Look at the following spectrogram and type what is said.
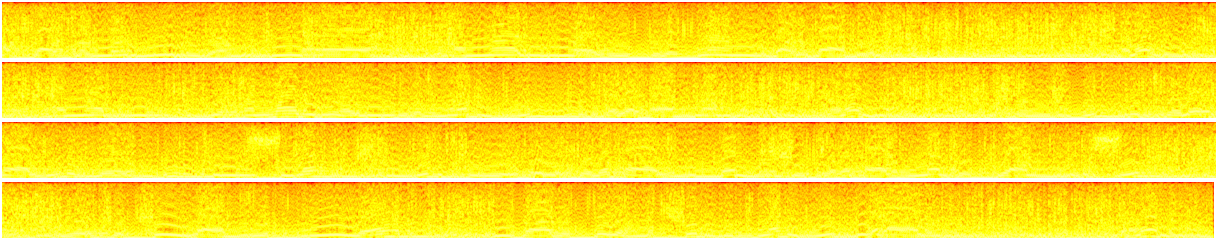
hatta sonra bir uzun Hammad bin Ebu Süleyman Bağdadi tamam mı? Hammad bin bu Hammad büyük bir selef tamam mı? büyük bir selef alimi ve bir sürü kişiden bir sürü selef aliminden meşhur selef aliminden tepki almış kişi ve fıkhıyla, cismiyle, ibadetiyle meşhur bilinen büyük bir alim tamam mı?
